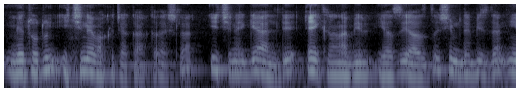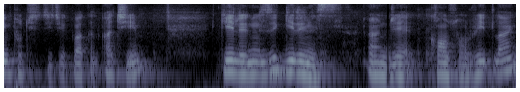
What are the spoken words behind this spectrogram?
metodun içine bakacak arkadaşlar. İçine geldi. Ekrana bir yazı yazdı. Şimdi de bizden input isteyecek. Bakın açayım. Gelirinizi giriniz. Önce console readline.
